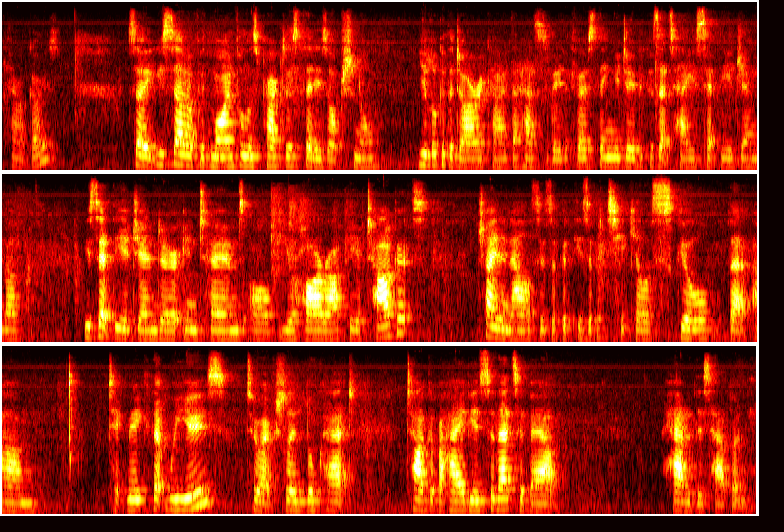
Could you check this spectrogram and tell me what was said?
how it goes. So you start off with mindfulness practice that is optional. You look at the diary card, that has to be the first thing you do because that's how you set the agenda. You set the agenda in terms of your hierarchy of targets. Chain analysis is a particular skill that um, technique that we use to actually look at target behaviours. So that's about how did this happen?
